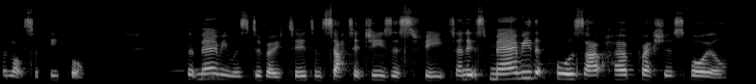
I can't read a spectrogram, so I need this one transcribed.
for lots of people. But Mary was devoted and sat at Jesus' feet, and it's Mary that pours out her precious oil.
